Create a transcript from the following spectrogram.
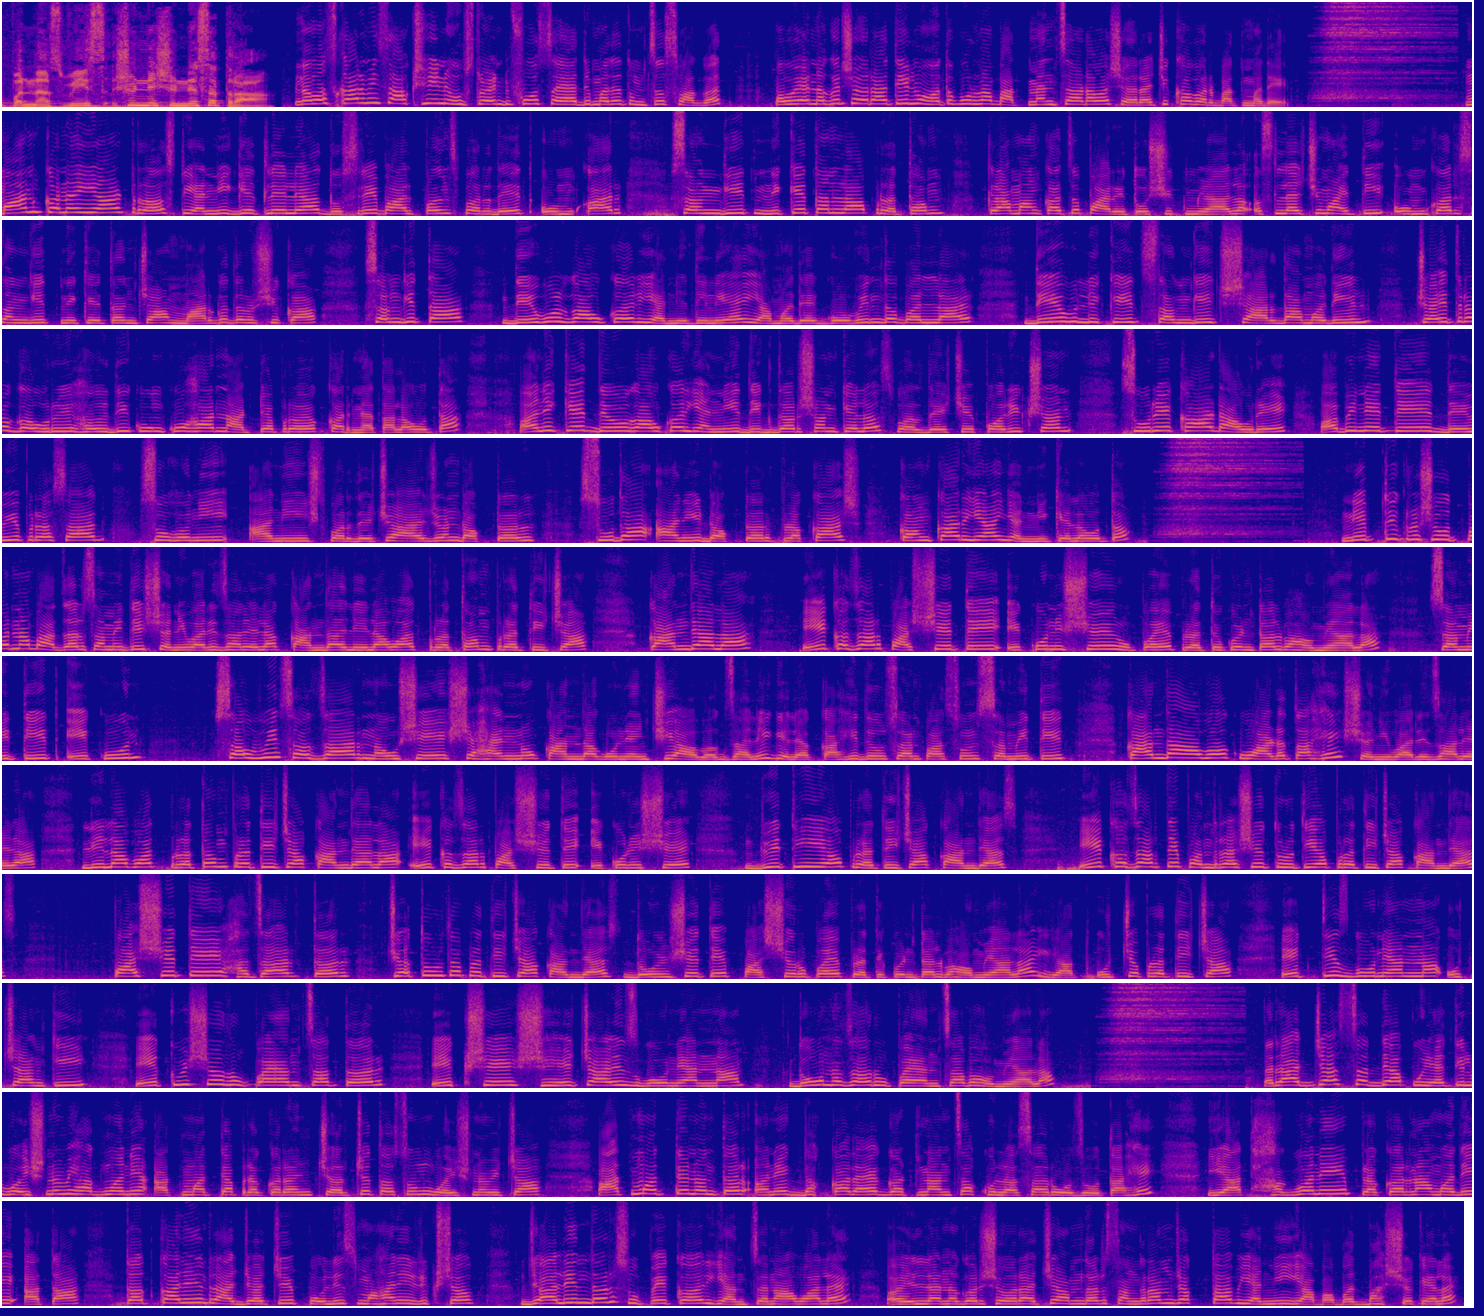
पन्नास वीस शून्य शून्य सतरा. नमस्कार मी साक्षी. न्यूज ट्वेंटी फोर सह्याद्रीमध्ये तुमचं स्वागत. पवया नगर शहरातील महत्त्वपूर्ण बातम्यांचा आढावा शहराची खबर बातमध्ये. मान कन्हैया ट्रस्ट यांनी घेतलेल्या दुसरे बालपण स्पर्धेत ओमकार संगीत निकेतनला प्रथम क्रमांकाचं पारितोषिक मिळालं असल्याची माहिती ओमकार संगीत निकेतनच्या मार्गदर्शिका संगीता देऊळगावकर यांनी दिली आहे. यामध्ये गोविंद बल्लाळ देवलिखित संगीत शारदामधील चैत्र गौरी हळदी कुंकू हा नाट्यप्रयोग करण्यात आला होता. अनिकेत देऊळगावकर यांनी दिग्दर्शन केलं. स्पर्धेचे परीक्षण सुरेखा डावरे अभिनेते देवी प्रसाद सोहनी आणि स्पर्धेचे आयोजन डॉक्टर सुधा आणि डॉक्टर प्रकाश कंकारिया यांनी केलं होतं. निप्ती कृषी उत्पन्न बाजार समितीत शनिवारी झालेल्या कांदा लिलावात प्रथम प्रतीच्या कांद्याला एक हजार पाचशे ते एकोणीसशे रुपये प्रति क्विंटल भाव मिळाला. समितीत एकूण सव्वीस हजार नऊशे शहाण्णव कांदा गोण्यांची आवक झाली. गेल्या काही दिवसांपासून समितीत कांदा आवक वाढत आहे. शनिवारी झालेल्या लिलावात प्रथम प्रतीच्या कांद्याला एक हजार पाचशे ते एकोणीसशे द्वितीय प्रतीच्या कांद्यास एक हजार ते पंधराशे तृतीय प्रतीच्या कांद्यास पाचशे ते हजार तर चतुर्थ प्रतीच्या कांद्यास दोनशे ते पाचशे रुपये प्रति क्विंटल भाव मिळाला. यात उच्च प्रतीच्या एकतीस गोण्यांना उच्चांकी एकवीसशे रुपयांचा तर एकशे शेहेचाळीस गोण्यांना दोन हजार रुपयांचा भाव मिळाला. राज्यात सध्या पुण्यातील वैष्णवी हागमने आत्महत्या प्रकरण चर्चेत असून वैष्णवीच्या आत्महत्येनंतर अनेक धक्कादायक घटनांचा खुलासा रोज होत आहे. यात हागवणे प्रकरणामध्ये आता तत्कालीन राज्याचे पोलीस महानिरीक्षक जालिंदर सुपेकर यांचं नाव आलंय. अहिल्यानगर शहराचे आमदार संग्राम जगताप यांनी याबाबत भाष्य केलंय.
